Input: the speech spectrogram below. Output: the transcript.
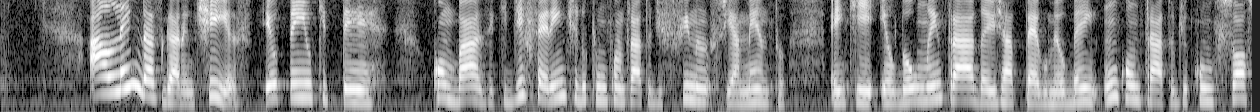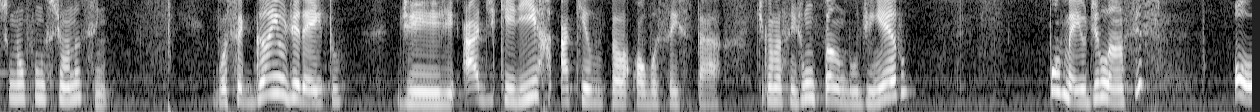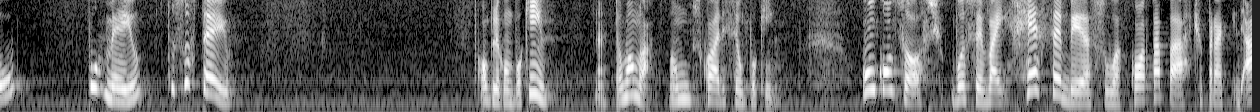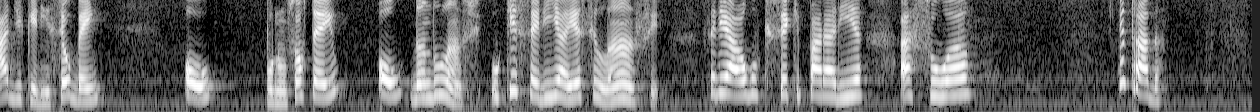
Além das garantias, eu tenho que ter com base que diferente do que um contrato de financiamento em que eu dou uma entrada e já pego meu bem, um contrato de consórcio não funciona assim. Você ganha o direito de adquirir aquilo pela qual você está, digamos assim, juntando o dinheiro por meio de lances ou por meio do sorteio. Complicou um pouquinho? Então vamos lá, vamos esclarecer um pouquinho. Um consórcio, você vai receber a sua cota parte para adquirir seu bem, ou por um sorteio, ou dando lance. O que seria esse lance? Seria algo que se equipararia à sua entrada.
